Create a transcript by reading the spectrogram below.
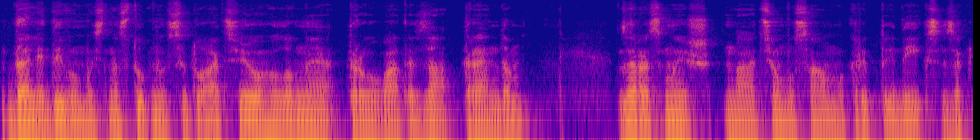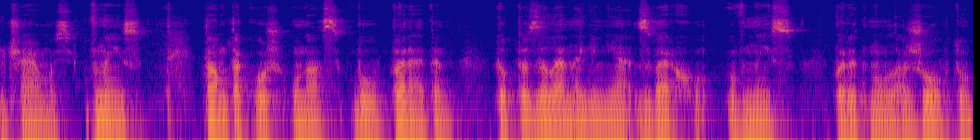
Далі дивимось наступну ситуацію. Головне торгувати за трендом. Зараз ми ж на цьому самому CryptoIDX заключаємось вниз. Там також у нас був перетин, тобто зелена лінія зверху вниз перетнула жовту.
